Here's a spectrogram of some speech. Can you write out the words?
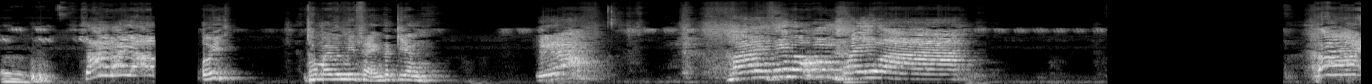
เออตามไปยอมเอ้ยทำไมมันมีแสงตะเกียงเดี๋ยวทายที่ว่าห้องใครวะไอ้เหี้ย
